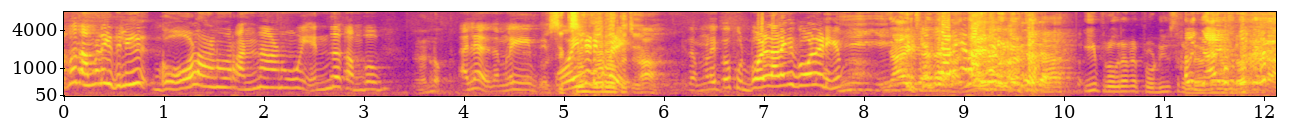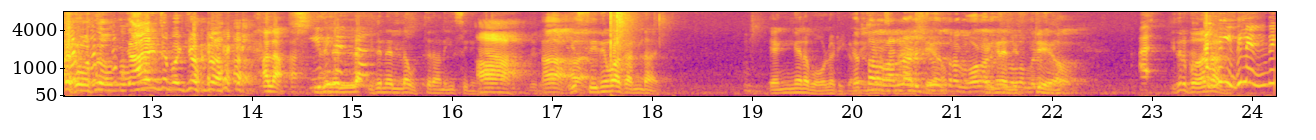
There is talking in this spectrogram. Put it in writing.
അപ്പൊ നമ്മൾ ഇതിൽ ഗോളാണോ റണ്ണാണോ എന്താ സംഭവം? അല്ലെ നമ്മൾ ഈ Six point ഉം four ഉം എടുക്കുമ്പോഴേ ഒക്കെ ചെയ്യും. നമ്മളിപ്പോ ഫുട്ബോളിലാണെങ്കിൽ ഗോൾ അടിക്കും. ഞായറാഴ്ച ക്രിക്കറ്റിലാണെങ്കിൽ run അടിക്കും. ഈ പ്രോഗ്രാമിന്റെ പ്രൊഡ്യൂസർ അല്ല, ഞായറാഴ്ച പൊയ്ക്കോട്ടെ. ഞായറാഴ്ച പൊയ്ക്കോട്ടെ. അല്ല ഇതിനെല്ലാം ഇതിനെല്ലാം ഉത്തരാണ് ഈ സിനിമ. ഈ സിനിമ കണ്ടാൽ എങ്ങനെ ബോൾ അടിക്കണം? എത്ര എങ്ങനെ ലിഫ്റ്റ് ചെയ്യണം? ഇതിൽ ഇതിൽ എന്ത്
